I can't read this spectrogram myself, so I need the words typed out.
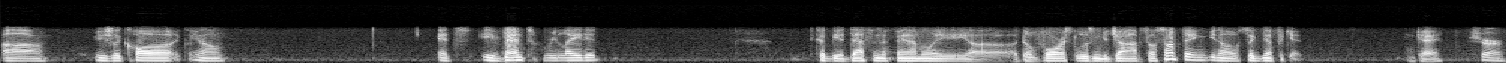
Uh, usually called, you know, it's event related. It could be a death in the family, uh, a divorce, losing your job. So something, you know, significant. Okay. Sure.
